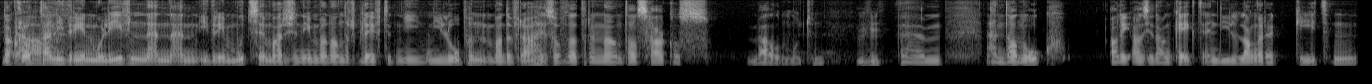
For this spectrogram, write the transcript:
Dat klopt, en iedereen moet leven en, en iedereen moet zijn marge nemen, want anders blijft het niet, niet lopen. Maar de vraag is of dat er een aantal schakels wel moeten. Mm -hmm. um, en dan ook, allee, als je dan kijkt in die langere keten,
